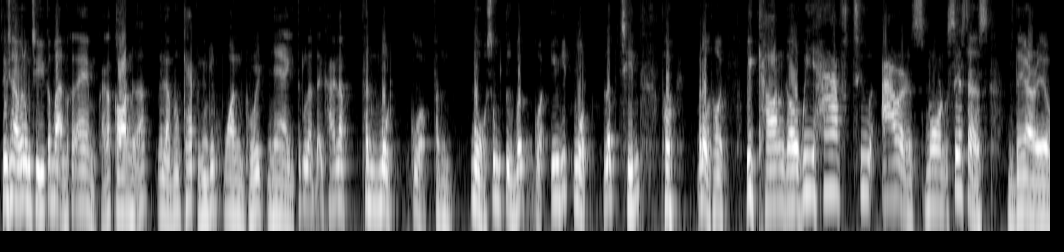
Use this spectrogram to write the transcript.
Xin chào các đồng chí, các bạn và các em, cả các con nữa. Đây là vocab unit 1 Grid nhài, tức là đại khái là phần 1 của phần bổ sung từ vựng của unit 1 lớp 9. Thôi, bắt đầu thôi. We can't go, we have two our small sisters. They are ill.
